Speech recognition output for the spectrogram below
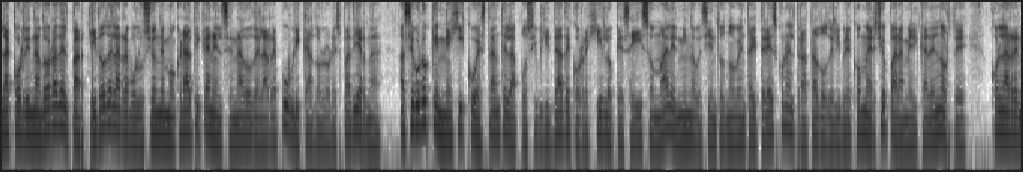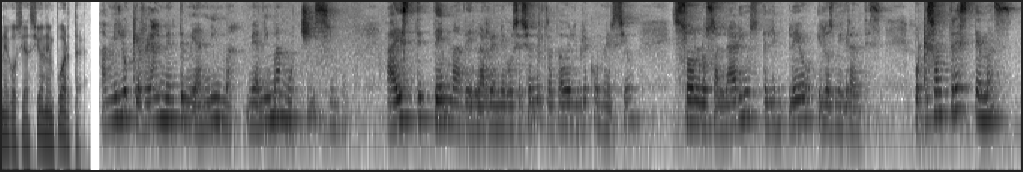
La coordinadora del Partido de la Revolución Democrática en el Senado de la República, Dolores Padierna, aseguró que México está ante la posibilidad de corregir lo que se hizo mal en 1993 con el Tratado de Libre Comercio para América del Norte, con la renegociación en puerta. A mí lo que realmente me anima, me anima muchísimo a este tema de la renegociación del Tratado de Libre Comercio, son los salarios, el empleo y los migrantes, porque son tres temas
